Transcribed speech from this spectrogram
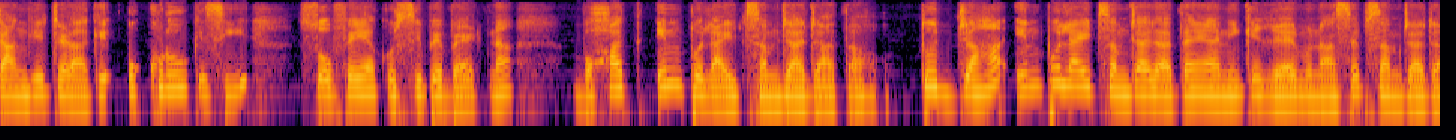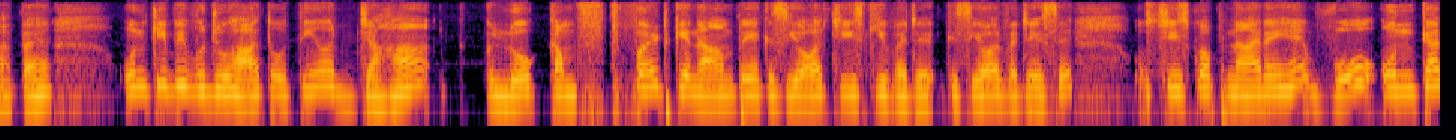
टांगे चढ़ा के उखड़ू किसी सोफे या कुर्सी पे बैठना बहुत इम्पोलाइट समझा जाता हो। तो जहाँ इम्पोलाइट समझा जाता है, यानी कि गैर मुनासिब समझा जाता है, उनकी भी वजूहत होती हैं और जहाँ लोग कंफर्ट के नाम पे या किसी और चीज़ की वजह, किसी और वजह से उस चीज़ को अपना रहे हैं, वो उनका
